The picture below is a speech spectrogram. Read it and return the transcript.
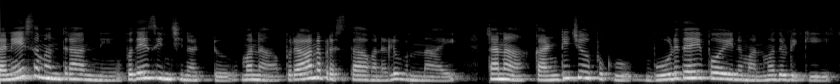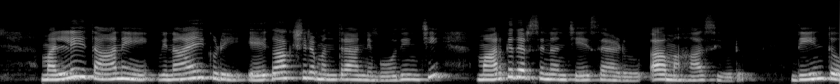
గణేశ మంత్రాన్ని ఉపదేశించినట్టు మన పురాణ ప్రస్తావనలు ఉన్నాయి. తన కంటి చూపుకు బూడిదైపోయిన మన్మధుడికి మళ్ళీ తానే వినాయకుడి ఏకాక్షర మంత్రాన్ని బోధించి మార్గదర్శనం చేశాడు ఆ మహాశివుడు. దీంతో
